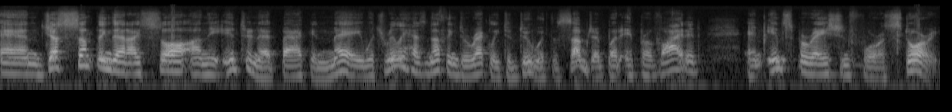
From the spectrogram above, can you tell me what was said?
And just something that I saw on the internet back in May, which really has nothing directly to do with the subject, but it provided an inspiration for a story.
